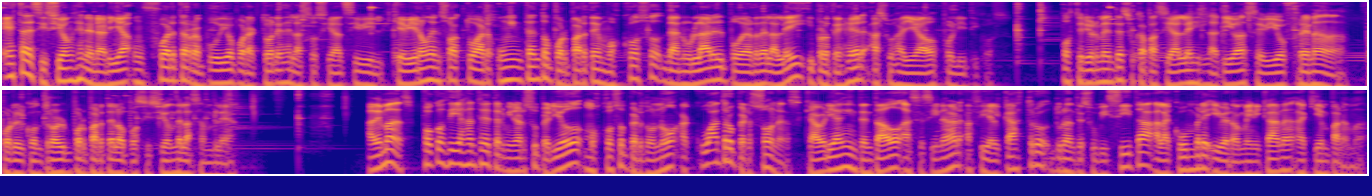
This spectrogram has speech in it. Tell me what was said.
Esta decisión generaría un fuerte repudio por actores de la sociedad civil, que vieron en su actuar un intento por parte de Moscoso de anular el poder de la ley y proteger a sus allegados políticos. Posteriormente su capacidad legislativa se vio frenada por el control por parte de la oposición de la Asamblea. Además, pocos días antes de terminar su periodo, Moscoso perdonó a cuatro personas que habrían intentado asesinar a Fidel Castro durante su visita a la cumbre iberoamericana aquí en Panamá.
